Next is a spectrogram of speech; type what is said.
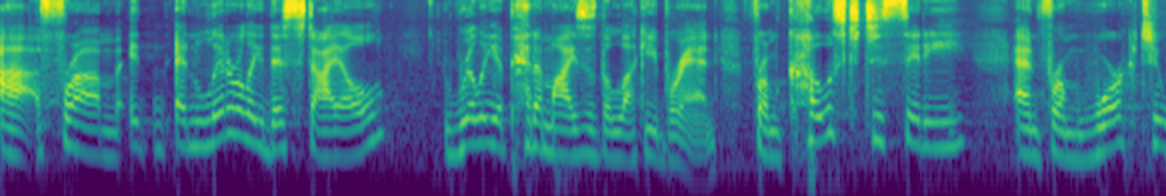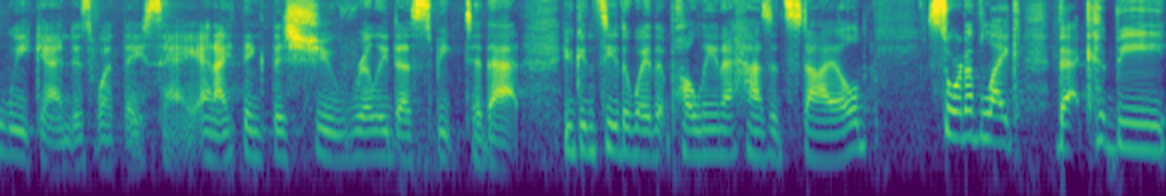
uh, from, and literally this style, really epitomizes the Lucky brand. From coast to city and from work to weekend is what they say. And I think this shoe really does speak to that. You can see the way that Paulina has it styled. Sort of like that could be,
